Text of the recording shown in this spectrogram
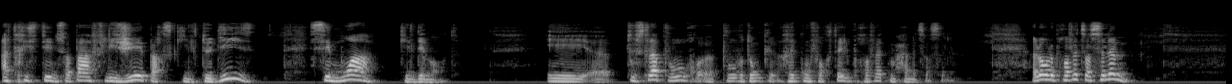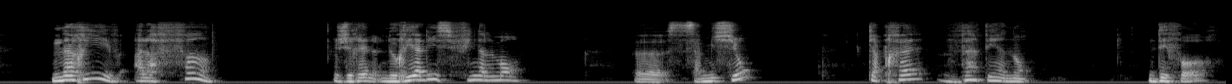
attristé, ne sois pas affligé par ce qu'ils te disent. C'est moi qu'ils démentent. Et euh, tout cela pour, euh, pour donc réconforter le prophète Mohammed Alors le prophète sallallahu n'arrive à la fin je ne réalise finalement euh, sa mission qu'après 21 ans d'efforts,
